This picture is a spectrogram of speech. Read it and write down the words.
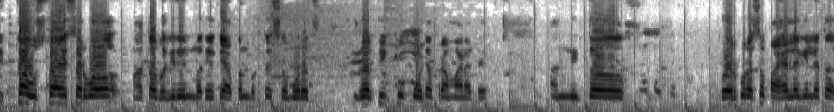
इतका उत्साह आहे सर्व माता भगिनींमध्ये की आपण बघतोय समोरच गर्दी खूप मोठ्या प्रमाणात आहे. आणि तर भरपूर असं पाहायला गेलं तर.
